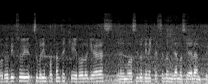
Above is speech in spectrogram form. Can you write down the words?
Otro, tip súper importante es que todo lo que hagas en el monociclo tienes que hacerlo mirando hacia adelante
